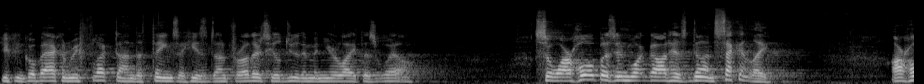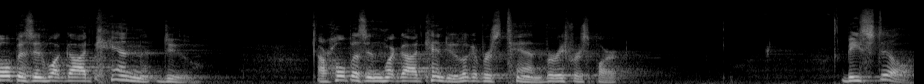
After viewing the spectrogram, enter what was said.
You can go back and reflect on the things that He has done for others, He'll do them in your life as well. So our hope is in what God has done. Secondly, our hope is in what God can do. Our hope is in what God can do. Look at verse 10, very first part. Be still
